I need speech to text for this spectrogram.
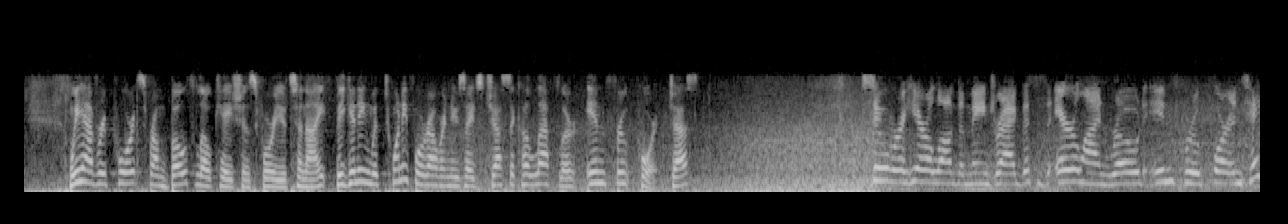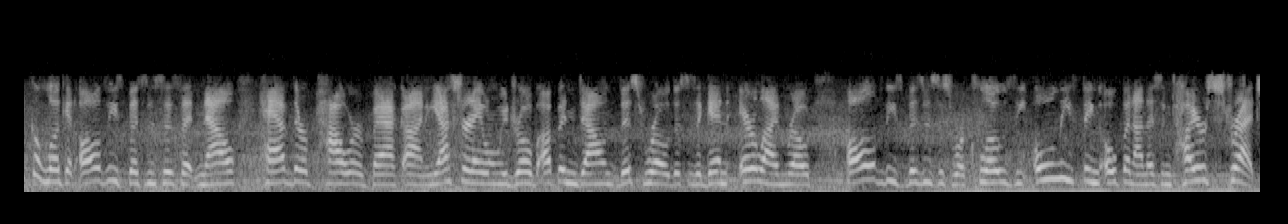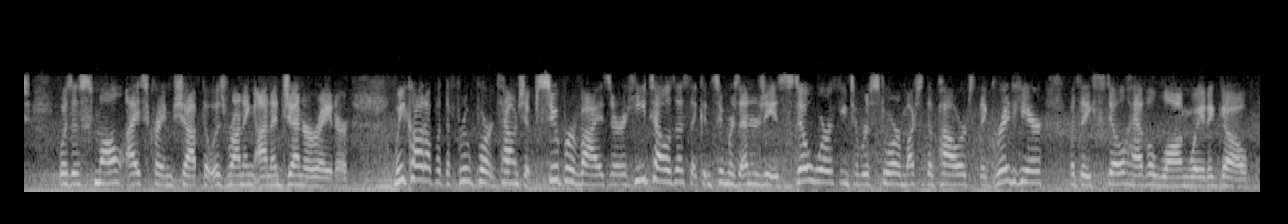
We have reports from both locations for you tonight, beginning with 24-hour News 8's Jessica Leffler in Fruitport. Jess? Sue, we're here along the main drag. This is Airline Road in Fruitport. And take a look at all of these businesses that now have their power back on. Yesterday, when we drove up and down this road, this is again Airline Road, all of these businesses were closed. The only thing open on this entire stretch was a small ice cream shop that was running on a generator. We caught up with the Fruitport Township supervisor. He tells us that Consumers Energy is still working to restore much of the power to the grid here, but they still have a long way to go.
